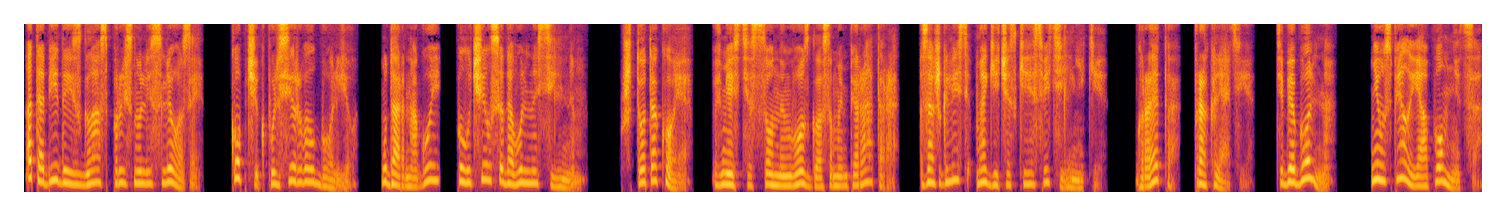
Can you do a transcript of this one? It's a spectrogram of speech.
От обиды из глаз прыснули слезы. Копчик пульсировал болью. Удар ногой получился довольно сильным. «Что такое?» Вместе с сонным возгласом императора зажглись магические светильники. «Грета, проклятие! Тебе больно?» Не успела я опомниться,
